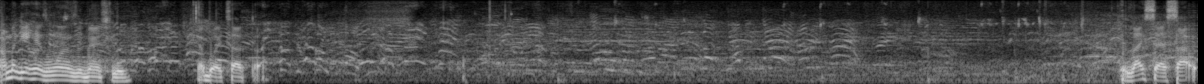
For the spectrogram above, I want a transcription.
I'm gonna get his ones eventually. That boy tough though. Likes that side.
